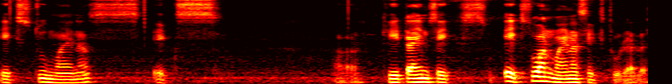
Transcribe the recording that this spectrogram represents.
x2 minus x. Uh, k times x x1 minus x2 rather.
